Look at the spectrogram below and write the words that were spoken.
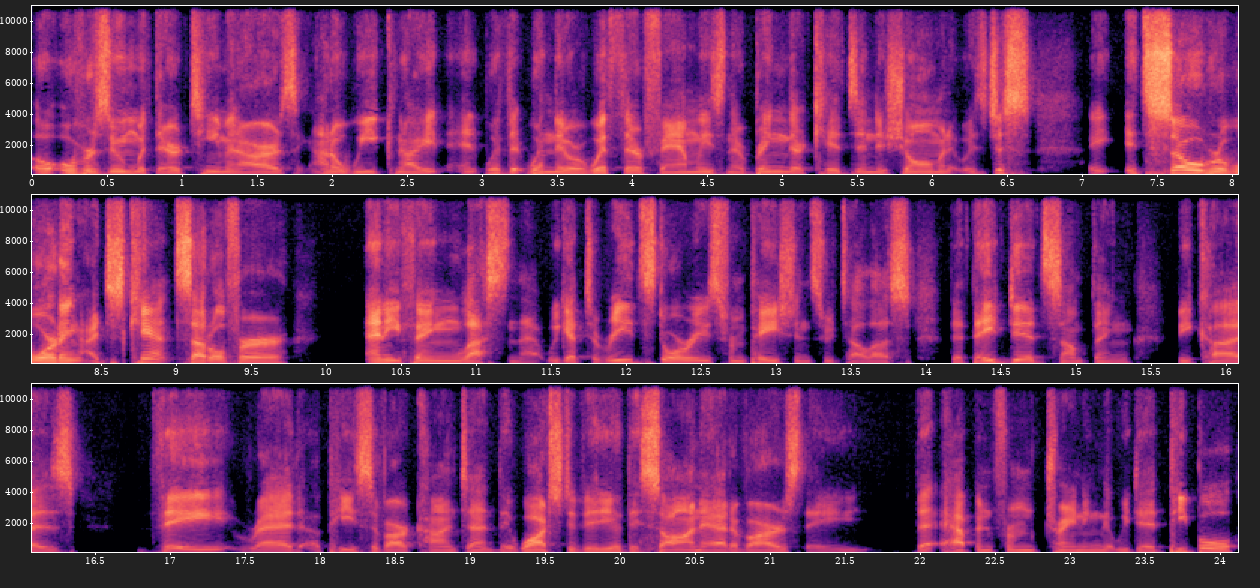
over Zoom with their team and ours on a weeknight and with it when they were with their families and they're bringing their kids in to show them. And it was just, it's so rewarding. I just can't settle for anything less than that. We get to read stories from patients who tell us that they did something because they read a piece of our content, they watched a video, they saw an ad of ours, they that happened from training that we did. People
